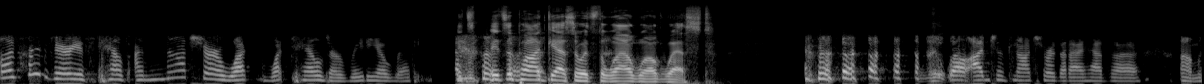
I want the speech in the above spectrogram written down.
Well, I've heard various tales. I'm not sure what what tales are radio ready. It's it's a podcast, so it's the Wild Wild West. well, I'm just not sure that I have a um,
